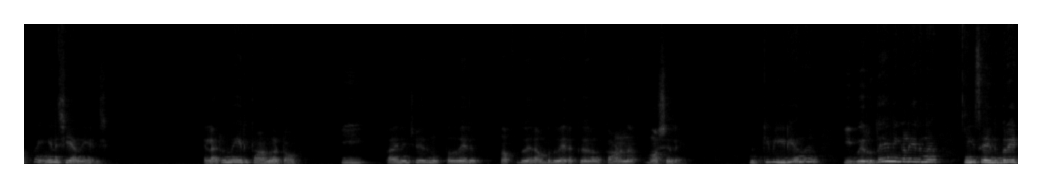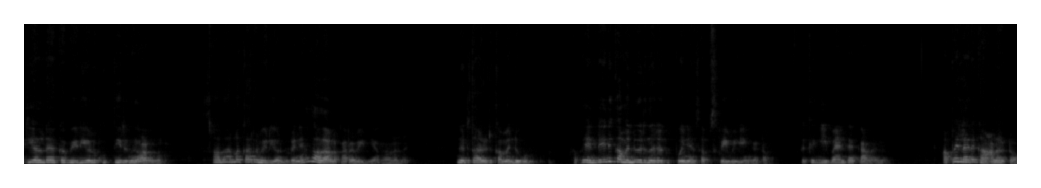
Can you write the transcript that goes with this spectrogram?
അപ്പം എങ്ങനെ ചെയ്യാമെന്ന് വിചാരിച്ചു. എല്ലാവരും ഒന്ന് കയറി കാണും കേട്ടോ. ഈ പതിനഞ്ച് പേര് മുപ്പത് പേര് നാൽപ്പത് പേര് അമ്പത് പേരൊക്കെ കാണുന്ന മോശമല്ലേ? എനിക്ക് വീഡിയോ ഒന്ന് ഈ വെറുതെ നിങ്ങളിരുന്ന് ഈ സെലിബ്രിറ്റികളുടെ ഒക്കെ വീഡിയോകൾ കുത്തിയിരുന്ന് കാണുന്നു സാധാരണക്കാരുടെ വീഡിയോ കണ്ടുകൂടെ? ഞാൻ സാധാരണക്കാരുടെ വീഡിയോ കാണുന്നത് എന്നിട്ട് താഴെ ഒരു കമന്റ് കൊടുക്കും. അപ്പോൾ എന്റെ കയ്യിൽ കമന്റ് വരുന്നവരൊക്കെ പോയി ഞാൻ സബ്സ്ക്രൈബ് ചെയ്യും കേട്ടോ. ഇതൊക്കെ ഗീവ് ആൻഡ് ടേക്ക് ആണല്ലോ. അപ്പോൾ എല്ലാവരും കാണും കേട്ടോ.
